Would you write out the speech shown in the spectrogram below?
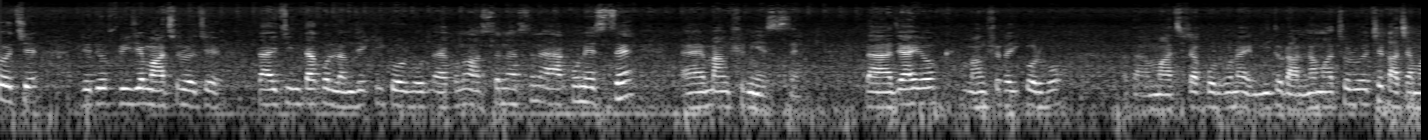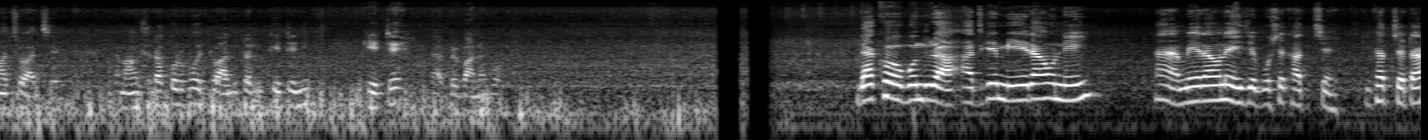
রয়েছে, যদিও ফ্রিজে মাছ রয়েছে, তাই চিন্তা করলাম যে কি করব এখনও আসছে না আসছে না, এখন এসছে মাংস নিয়ে এসছে। তা যাই হোক, মাংসটাই করব। মাছটা করব না এমনি তো রান্না মাছও রয়েছে কাঁচা মাছও আছে। মাংসটা করব একটু আলু টালু কেটে নিই কেটে তারপরে বানাবো। দেখো বন্ধুরা আজকে মেয়েরাও নেই হ্যাঁ মেয়েরাও নেই এই যে বসে খাচ্ছে। কি খাচ্ছে ওটা?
